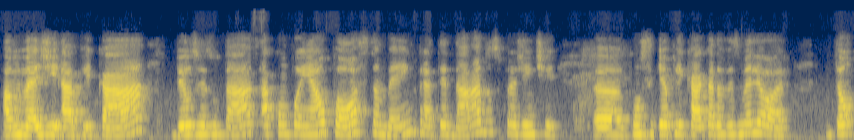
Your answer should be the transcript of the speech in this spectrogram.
Ao invés de aplicar, ver os resultados, acompanhar o pós também, para ter dados para a gente uh, conseguir aplicar cada vez melhor. Então,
